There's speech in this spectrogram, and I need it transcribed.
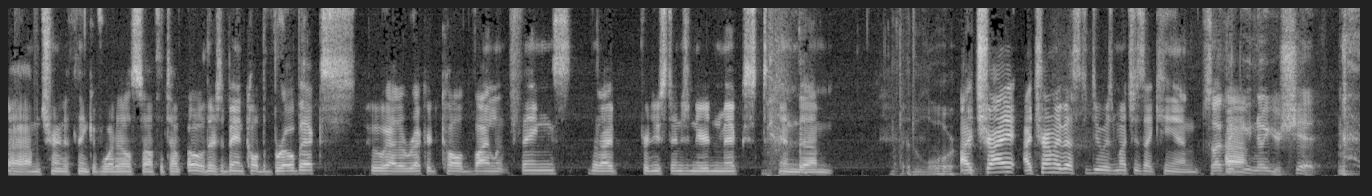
I'm trying to think of what else off the top. Oh, there's a band called the Brobecks who had a record called Violent Things that I produced, engineered, and mixed. And um, Good lord. I try I try my best to do as much as I can. So I think Uh, you know your shit.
